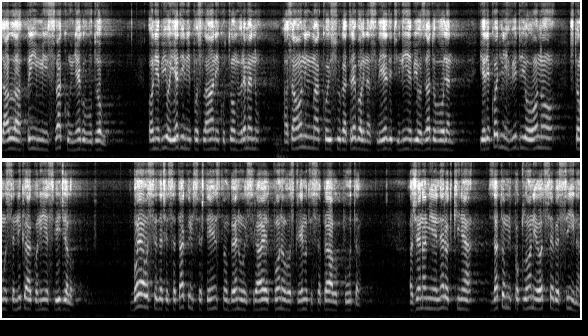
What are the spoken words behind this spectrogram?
da Allah primi svaku njegovu dovu. On je bio jedini poslanik u tom vremenu, a sa onima koji su ga trebali naslijediti nije bio zadovoljan, jer je kod njih vidio ono što mu se nikako nije sviđalo. Bojao se da će sa takvim sveštenstvom Benu Israel ponovo skrenuti sa pravog puta. A žena mi je nerotkinja, zato mi pokloni od sebe sina,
